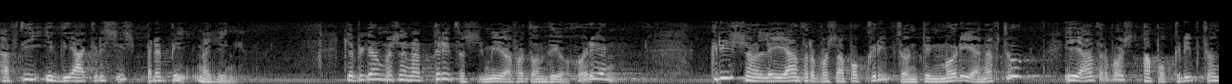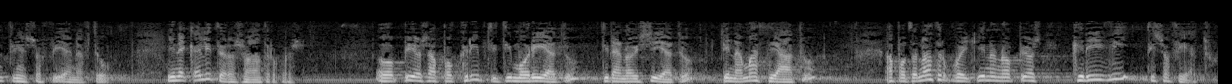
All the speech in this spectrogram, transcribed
αυτή η διάκριση πρέπει να γίνει. Και πηγαίνουμε σε ένα τρίτο σημείο αυτών των δύο χωρίων. Κρίσον λέει άνθρωπος αποκρύπτων την μορία αυτού ή άνθρωπος αποκρύπτων την σοφία αυτού. Είναι καλύτερος ο άνθρωπος ο οποίος αποκρύπτει τη μορία του την ανοησία του την αμάθειά του από τον άνθρωπο εκείνον ο οποίος κρύβει τη σοφία του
